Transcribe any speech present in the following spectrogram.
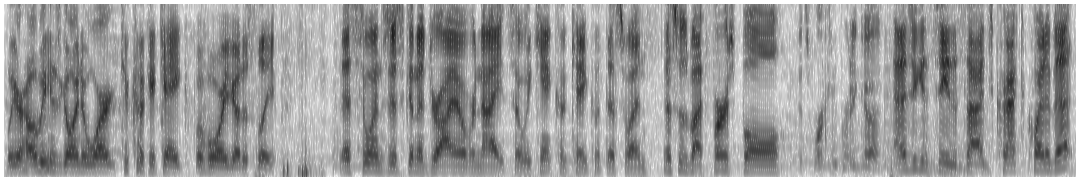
we are hoping is going to work to cook a cake before we go to sleep. This one's just gonna dry overnight, so we can't cook cake with this one. This was my first bowl. It's working pretty good. As you can see, the sides cracked quite a bit.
